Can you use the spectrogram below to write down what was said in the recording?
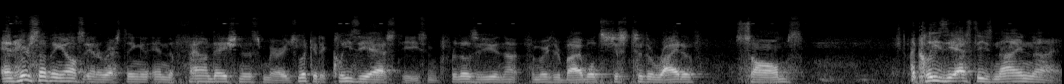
and here's something else interesting in the foundation of this marriage. Look at Ecclesiastes. And for those of you not familiar with your Bible, it's just to the right of Psalms. Ecclesiastes 9 9.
